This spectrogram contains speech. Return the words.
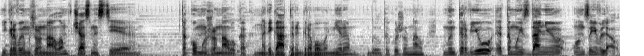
игровым журналам, в частности, такому журналу, как «Навигатор игрового мира», был такой журнал. В интервью этому изданию он заявлял,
